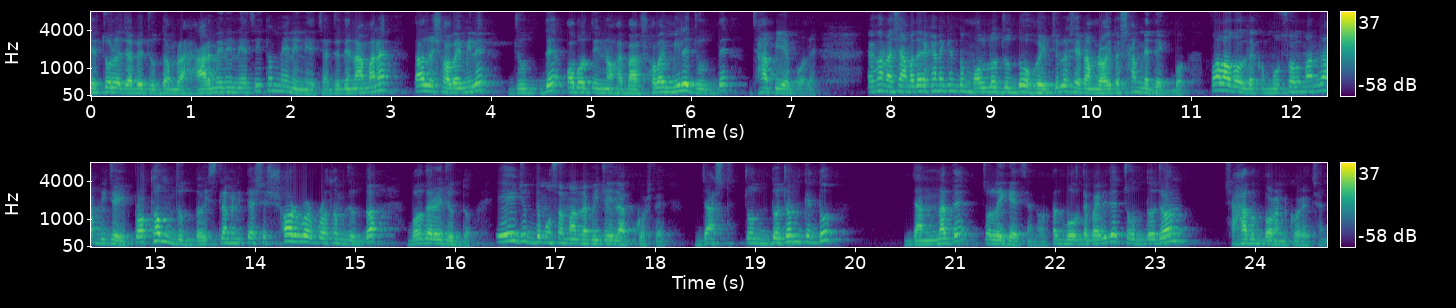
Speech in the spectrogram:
যে চলে যাবে, যুদ্ধ আমরা হার মেনে নিয়েছি তো মেনে নিয়েছি। আর যদি না মানে তাহলে সবাই মিলে যুদ্ধে অবতীর্ণ হয় বা সবাই মিলে যুদ্ধে ঝাঁপিয়ে পড়ে। এখন আসে আমাদের এখানে কিন্তু মল্লযুদ্ধ হয়েছিল, সেটা আমরা হয়তো সামনে দেখব। ফলাফল দেখো, মুসলমানরা বিজয়ী। প্রথম যুদ্ধ, ইসলামের ইতিহাসে সর্বপ্রথম যুদ্ধ, বদরের যুদ্ধ। এই যুদ্ধে মুসলমানরা বিজয়ী লাভ করছে। জাস্ট চোদ্দ জন কিন্তু জান্নাতে চলে গিয়েছেন। অর্থাৎ বলতে পারি যে চোদ্দ জন শাহাদত বরণ করেছেন।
